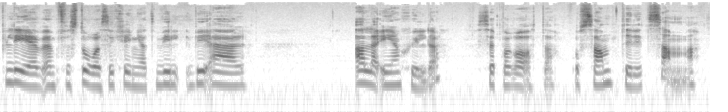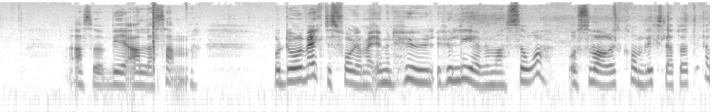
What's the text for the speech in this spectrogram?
blev en förståelse kring att vi, vi är alla enskilda, separata och samtidigt samma. Alltså vi är alla samma. Och då väcktes frågan mig, men hur, hur lever man så? Och svaret kom blixtsnabbt att ja,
